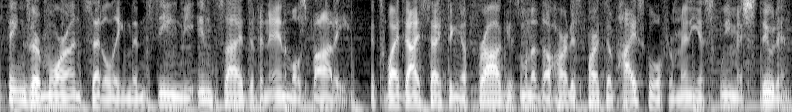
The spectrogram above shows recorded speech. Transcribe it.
things are more unsettling than seeing the insides of an animal's body. It's why dissecting a frog is one of the hardest parts of high school for many a squeamish student.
